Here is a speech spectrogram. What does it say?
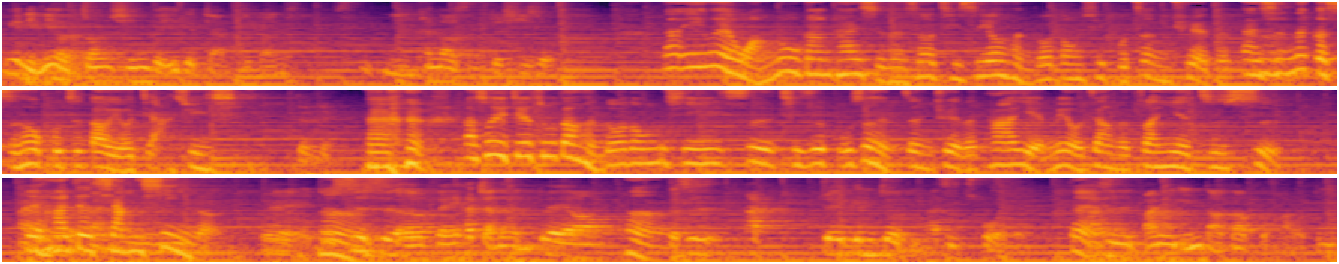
因为你没有中心的一个价值观，你看到什么就吸收什么。那因为网络刚开始的时候，其实有很多东西不正确的，但是那个时候不知道有假讯息。对对。那所以接触到很多东西是其实不是很正确的，他也没有这样的专业知识，所以他就相信了。对，就似是而非。他讲的很对哦，嗯，可是他追根究底，他是错的。对，他是把你引导到不好的地方。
